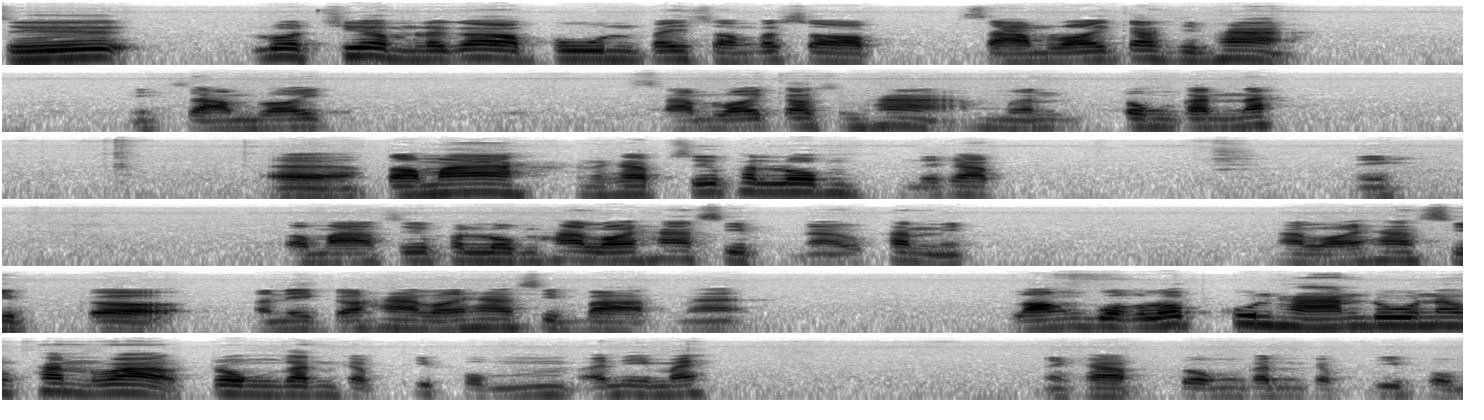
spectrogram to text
ซื้อลวดเชื่อมแล้วก็ปูนไปสองกระสอบสามร้อยเก้าสิบห้านี่สามร้อยสามร้อยเก้าสิบห้าเหมือนตรงกันนะเอ่อต่อมานะครับ ซื้อพัดลมนะครับ ต่อมาซื้อพัดลมห้าร้อยห้าสิบนะทุกท่านนี่ห้าร้อยห้าสิบก็อันนี้ก็ห้าร้อยห้าสิบบาทนะลองบวกลบคูณหารดูนะทุกท่านว่าตรงกันกับที่ผมอันนี้ไหมนะครับ ตรงกันกับที่ผม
